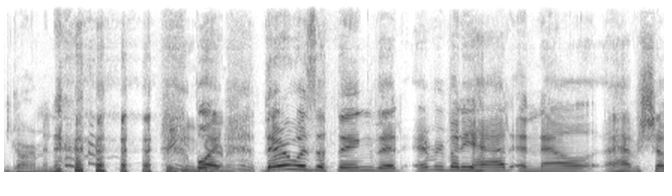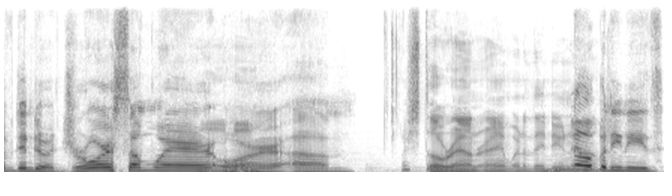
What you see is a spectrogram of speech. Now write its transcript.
Garmin. Boy, Garmin. there was a thing that everybody had and now have shoved into a drawer somewhere Mhm. or um, They're still around, right? What do they do now? nobody needs.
